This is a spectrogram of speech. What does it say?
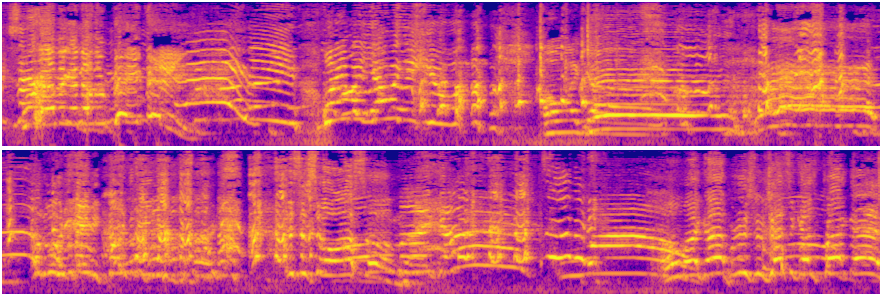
excited! We're having another baby! Why am I yelling at you? Oh my god. Yay! Oh, look, the baby! Look, the baby! This is so awesome! Oh my God! Wow! Oh my god, producer Jessica's pregnant!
